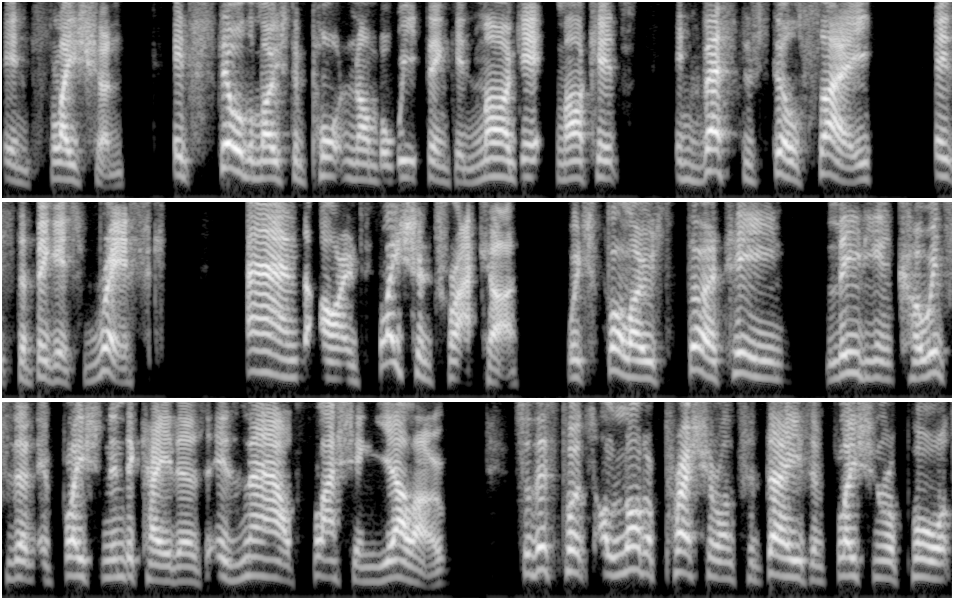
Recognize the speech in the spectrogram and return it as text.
inflation. It's still the most important number we think in market markets. Investors still say it's the biggest risk. And our inflation tracker, which follows 13 leading and coincident inflation indicators, is now flashing yellow. So this puts a lot of pressure on today's inflation report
